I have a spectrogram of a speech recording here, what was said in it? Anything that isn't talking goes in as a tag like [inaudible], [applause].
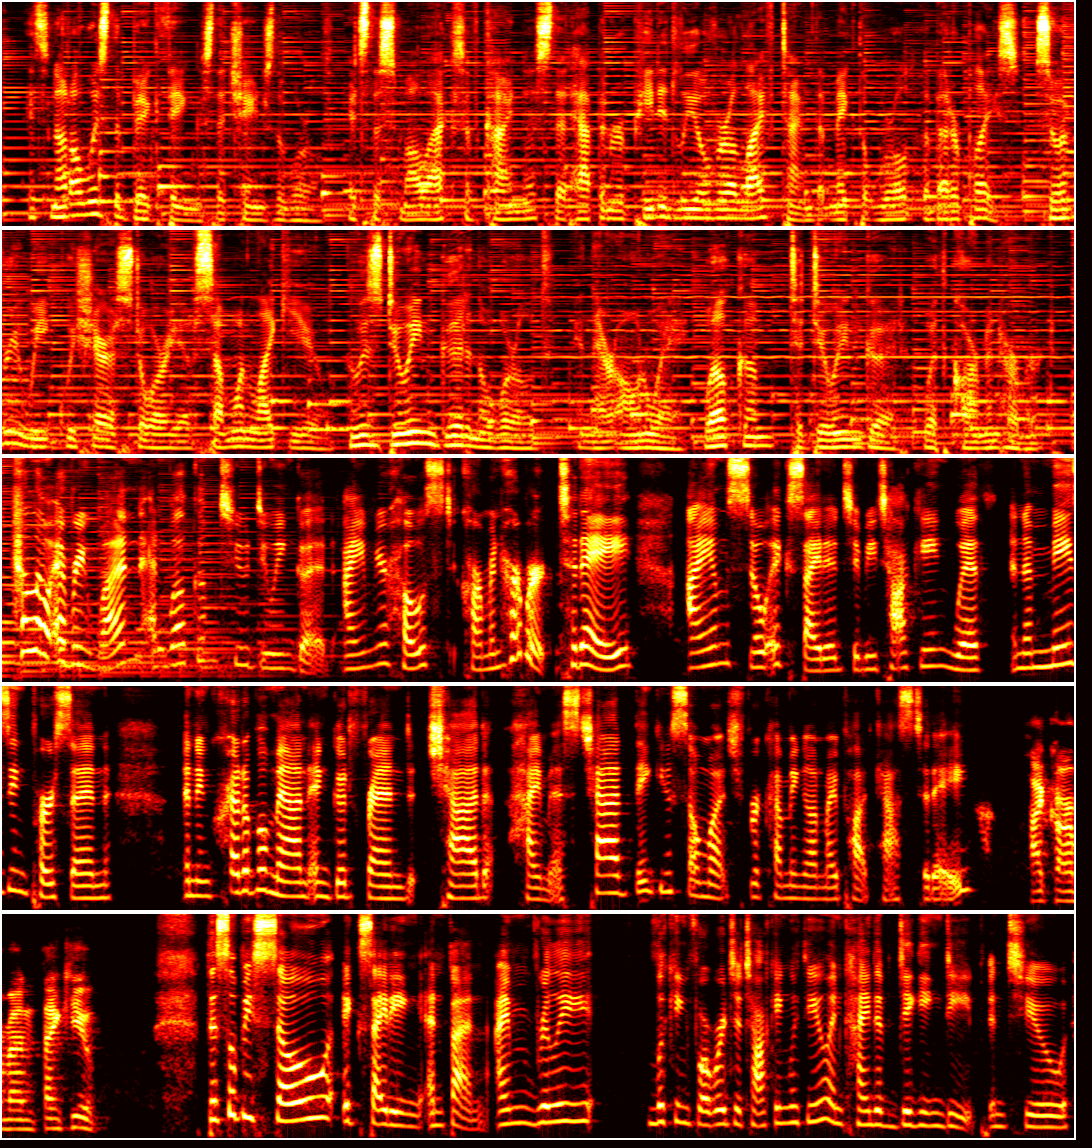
It's not always the big things that change the world. It's the small acts of kindness that happen repeatedly over a lifetime that make the world a better place. So every week we share a story of someone like you who is doing good in the world in their own way. Welcome to Doing Good with Carmen Herbert. Hello, everyone, and welcome to Doing Good. I am your host, Carmen Herbert. Today, I am so excited to be talking with an amazing person an incredible man and good friend, Chad Hymas. Chad, thank you so much for coming on my podcast today. Hi, Carmen. Thank you. This will be so exciting and fun. I'm really looking forward to talking with you and kind of digging deep into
